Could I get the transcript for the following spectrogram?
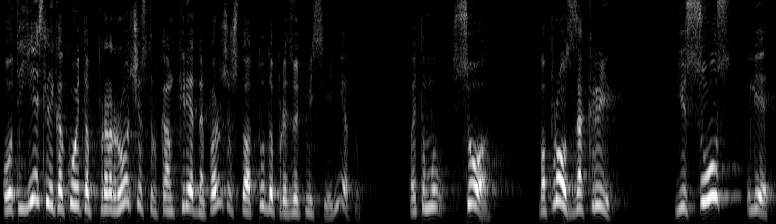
Вот есть ли какое-то пророчество, конкретное пророчество, что оттуда произойдет Мессия? Нету. Поэтому все, вопрос закрыт. Иисус или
